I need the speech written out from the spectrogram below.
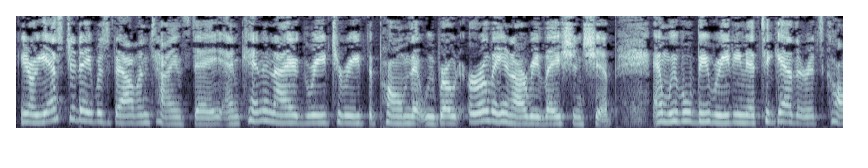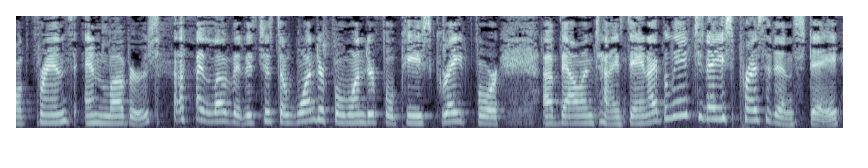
You know, yesterday was Valentine's Day, and Ken and I agreed to read the poem that we wrote early in our relationship, and we will be reading it together. It's called Friends and Lovers. I love it. It's just a wonderful, wonderful piece, great for uh, Valentine's Day, and I believe today's President's Day.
